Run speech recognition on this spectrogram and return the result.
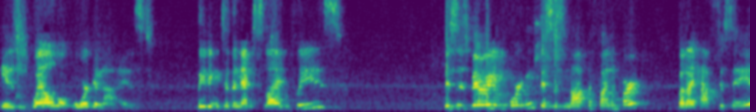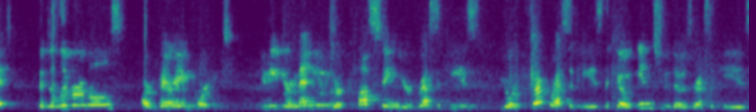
is well organized. Leading to the next slide, please. This is very important. This is not the fun part, but I have to say it. The deliverables are very important. You need your menu, your costing, your recipes, your prep recipes that go into those recipes,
